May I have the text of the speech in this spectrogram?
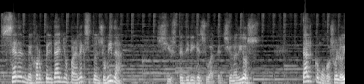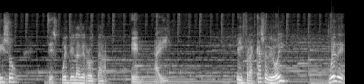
ser el mejor peldaño para el éxito en su vida si usted dirige su atención a Dios, tal como Josué lo hizo después de la derrota en Ahí. El fracaso de hoy puede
